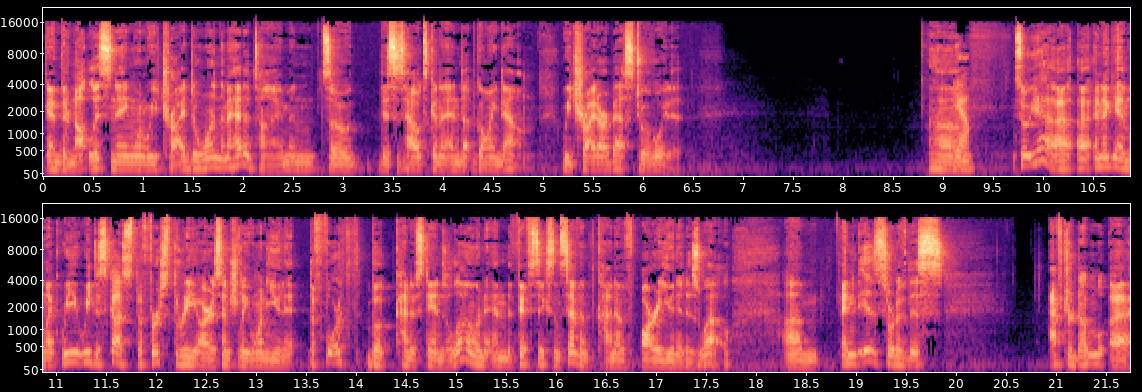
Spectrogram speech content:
and they're not listening when we tried to warn them ahead of time, and so this is how it's going to end up going down. We tried our best to avoid it. Um, yeah. So yeah, uh, and again, like we we discussed, the first three are essentially one unit. The fourth book kind of stands alone, and the fifth, sixth, and seventh kind of are a unit as well. Um, and it is sort of this after Dumbledore, uh,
